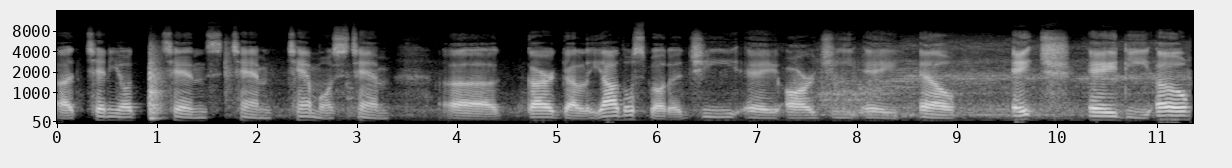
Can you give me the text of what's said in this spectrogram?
uh, tenho, tens, tem, temos, tem, uh, spelled G A R G A L H A D O.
